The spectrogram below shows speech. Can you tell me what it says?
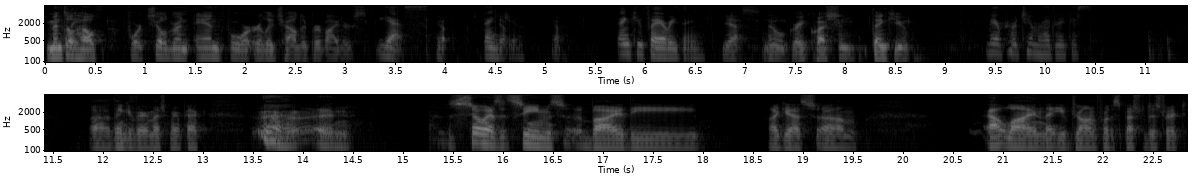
mental health for children and for early childhood providers. Yes. Yep. Thank Yep. you. Yep. Thank you for everything. Yes, no, great question. Thank you. Mayor Pro Tem Rodriguez. Uh, Thank you very much, Mayor Peck. And So as it seems by the, I guess, um, outline that you've drawn for the special district,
